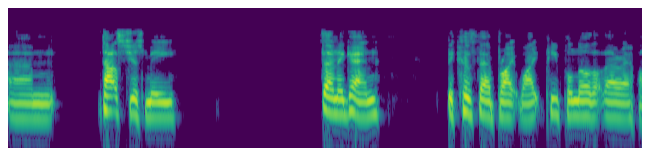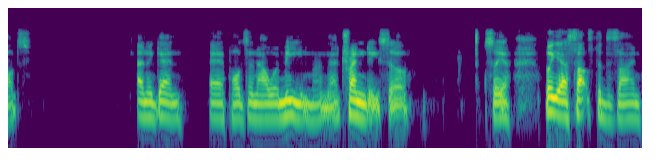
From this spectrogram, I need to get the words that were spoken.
Um, that's just me. Then again, because they're bright white, people know that they're AirPods. And again, AirPods are now a meme and they're trendy. So, so yeah. But yes, that's the design.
